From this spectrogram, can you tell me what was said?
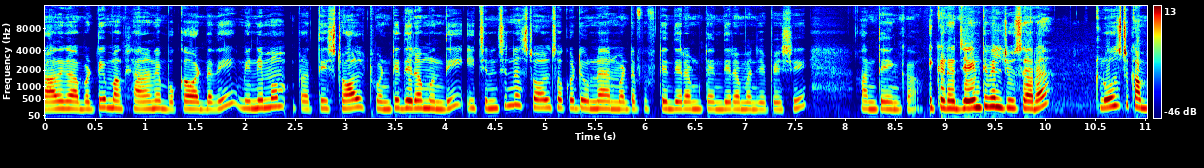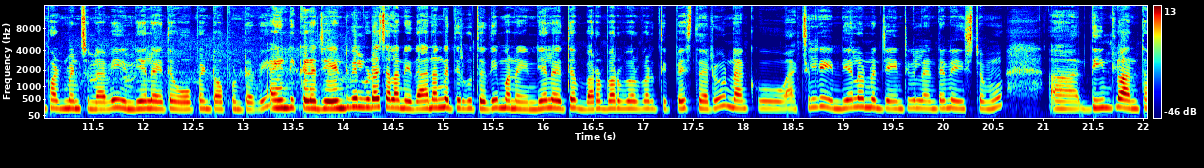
రాదు కాబట్టి మాకు చాలానే బుక్క పడ్డది. మినిమం ప్రతి స్టాల్ ట్వంటీ దిరం ఉంది. ఈ చిన్న చిన్న స్టాల్స్ ఒకటి ఉన్నాయన్నమాట. ఫిఫ్టీన్ దిరం టెన్ దిరం అని చెప్పేసి. అంతే ఇంకా. ఇక్కడ జెయింట్ వీల్ చూసారా? క్లోజ్డ్ కంపార్ట్మెంట్స్ ఉన్నవి. ఇండియాలో అయితే ఓపెన్ టాప్ ఉంటుంది అండ్ ఇక్కడ జెయింట్ వీల్ కూడా చాలా నిదానంగా తిరుగుతుంది. మన ఇండియాలో అయితే బర్ బర్ బర్ బర్ తిప్పేస్తారు. నాకు యాక్చువల్గా ఇండియాలో ఉన్న జెయింట్ వీల్ అంటేనే ఇష్టము. దీంట్లో అంత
